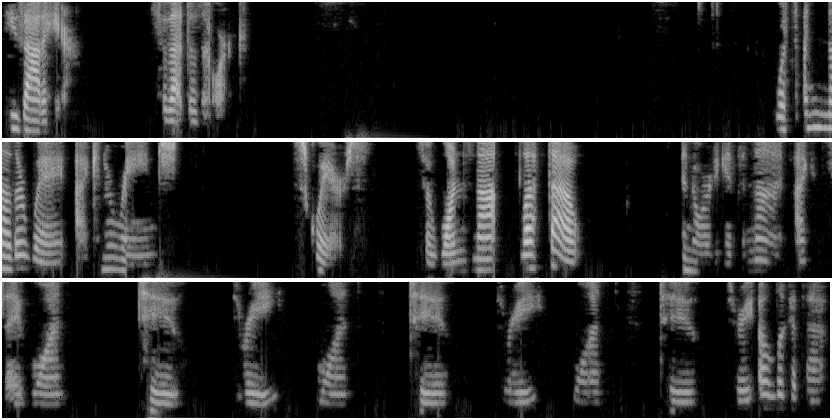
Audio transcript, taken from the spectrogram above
He's out of here. So that doesn't work. What's another way I can arrange squares? So one's not left out in order to get the 9. I can say 1, 2, 3, 1, 2, 3, 1, 2, 3. Oh, look at that.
